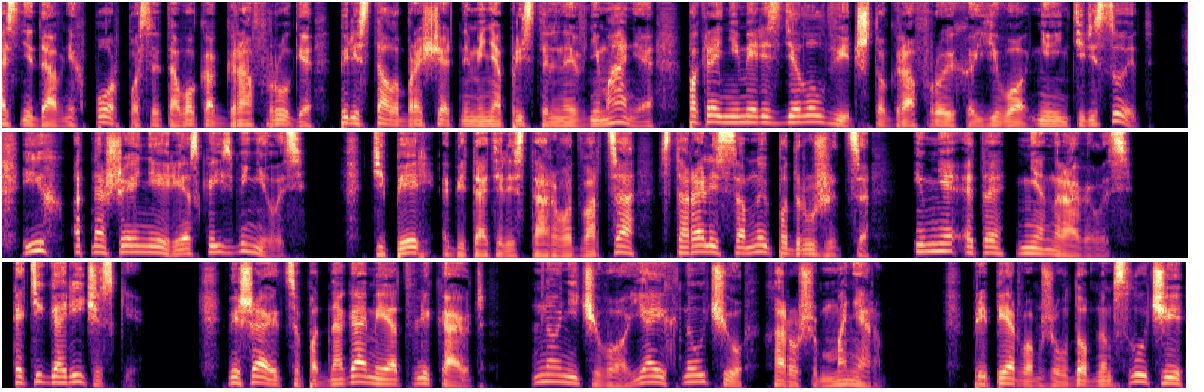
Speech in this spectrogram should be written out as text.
А с недавних пор, после того, как граф Руге перестал обращать на меня пристальное внимание, по крайней мере сделал вид, что граф Ройха его не интересует, Их отношение резко изменилось. Теперь обитатели старого дворца старались со мной подружиться, и мне это не нравилось. Категорически. Мешаются под ногами и отвлекают. Но ничего, я их научу хорошим манерам. При первом же удобном случае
